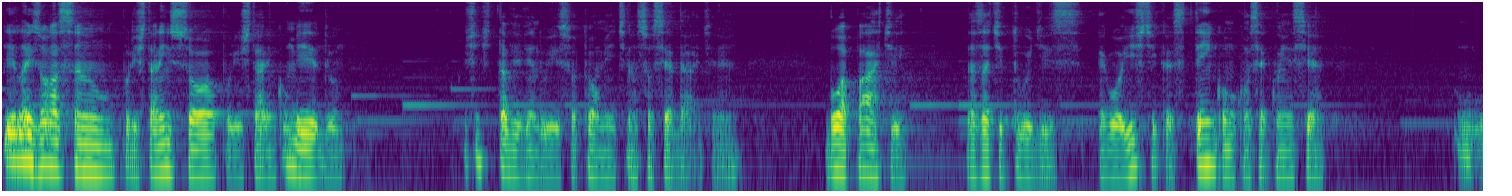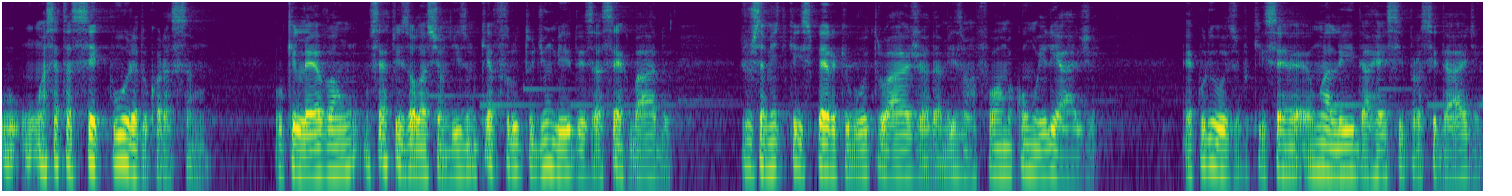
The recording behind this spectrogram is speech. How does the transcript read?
pela isolação, por estarem só, por estarem com medo. A gente está vivendo isso atualmente na sociedade. Né? Boa parte das atitudes egoísticas tem como consequência uma certa secura do coração, o que leva a um certo isolacionismo que é fruto de um medo exacerbado, justamente porque espera que o outro haja da mesma forma como ele age. É curioso, porque isso é uma lei da reciprocidade,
